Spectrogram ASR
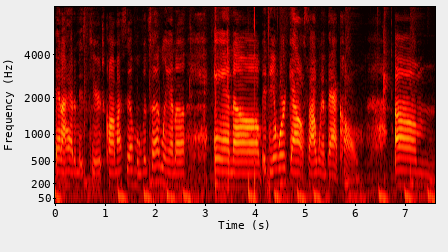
and I had a miscarriage, called myself moving to Atlanta, and um, it didn't work out, so I went back home. Um,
